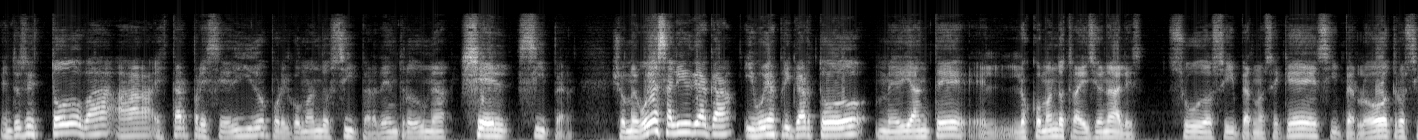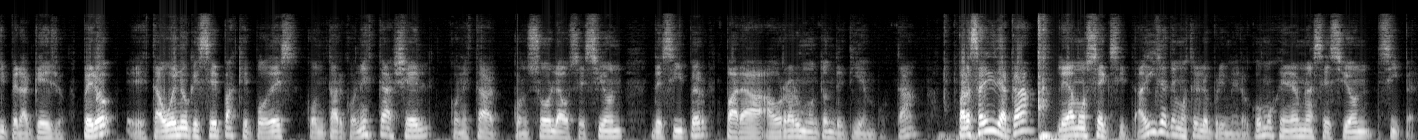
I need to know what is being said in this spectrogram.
Entonces todo va a estar precedido por el comando zipper dentro de una shell zipper. Yo me voy a salir de acá y voy a explicar todo mediante los comandos tradicionales sudo zipper no sé qué, zipper lo otro, zipper aquello. Pero eh, está bueno que sepas que podés contar con esta shell, con esta consola o sesión de zipper para ahorrar un montón de tiempo. Para salir de acá, le damos exit. Ahí ya te mostré lo primero, cómo generar una sesión zipper.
